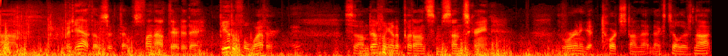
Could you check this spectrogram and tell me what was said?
Um, but yeah, that was that was fun out there today. Beautiful weather. So I'm definitely going to put on some sunscreen. So we're going to get torched on that next hill. There's not.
